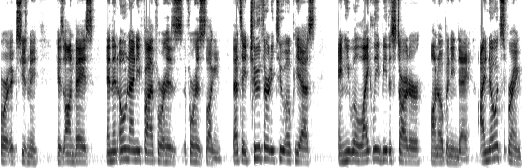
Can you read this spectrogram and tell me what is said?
or excuse me, his on base, and then 095 for his for his slugging. That's a 232 OPS, and he will likely be the starter on opening day. I know it's spring,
